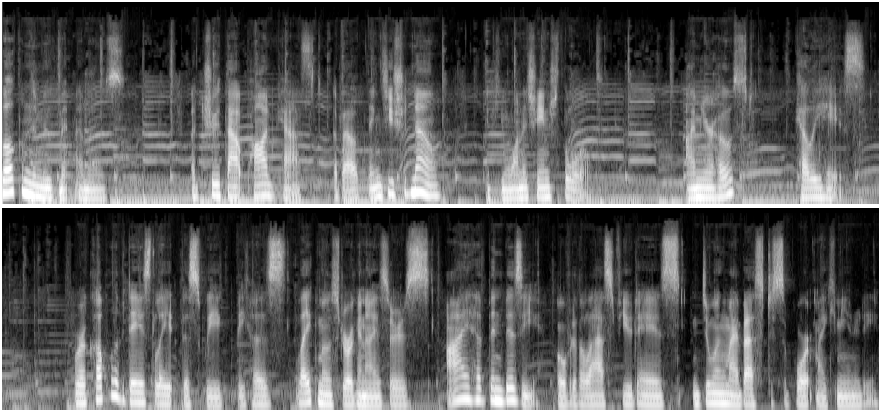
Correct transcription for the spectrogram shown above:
Welcome to Movement Memos, a Truthout podcast about things you should know if you want to change the world. I'm your host, Kelly Hayes. We're a couple of days late this week because, like most organizers, I have been busy over the last few days doing my best to support my community.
